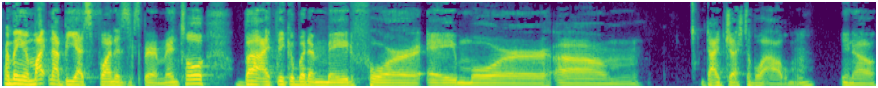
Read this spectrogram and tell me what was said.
I mean, it might not be as fun as experimental, but I think it would have made for a more um, digestible album you know,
